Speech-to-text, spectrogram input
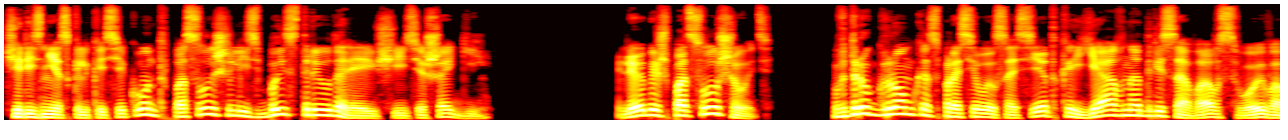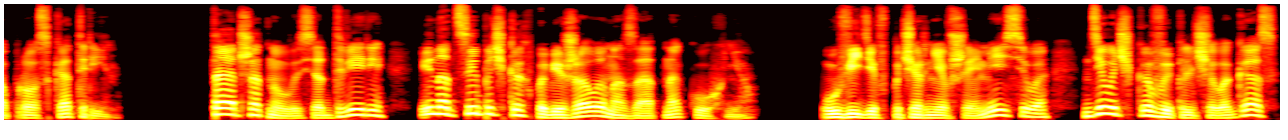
Через несколько секунд послышались быстрые удаляющиеся шаги. «Любишь подслушивать?» Вдруг громко спросила соседка, явно адресовав свой вопрос Катрин. Та отшатнулась от двери и на цыпочках побежала назад на кухню. Увидев почерневшее месиво, девочка выключила газ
